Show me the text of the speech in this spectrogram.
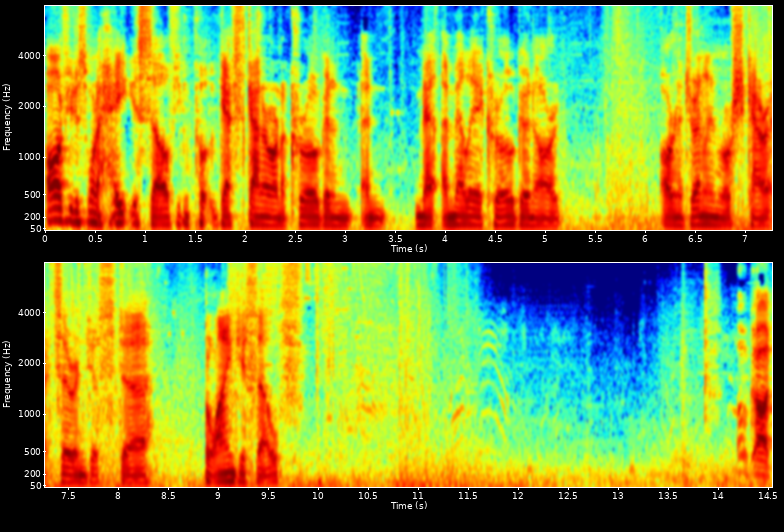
Or if you just want to hate yourself, you can put a Geth Scanner on a Krogan and me- a melee Krogan or or an Adrenaline Rush character and just uh, blind yourself. Oh god.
